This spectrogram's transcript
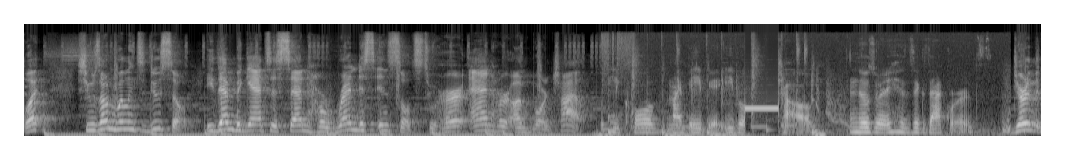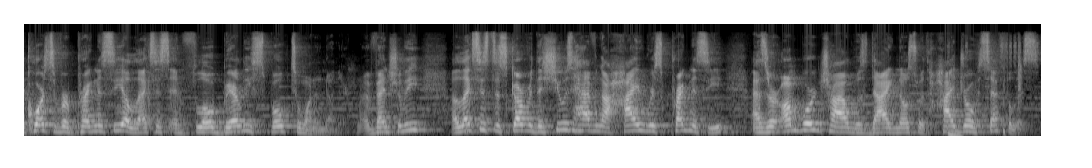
but she was unwilling to do so. He then began to send horrendous insults to her and her unborn child. He called my baby an evil child, and those were his exact words. During the course of her pregnancy, Alexis and Flo barely spoke to one another. Eventually, Alexis discovered that she was having a high-risk pregnancy as her unborn child was diagnosed with hydrocephalus,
